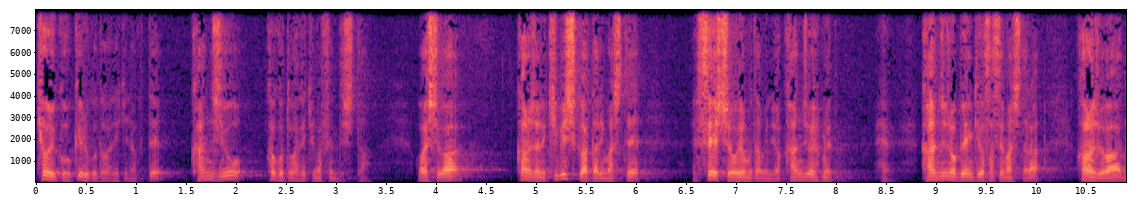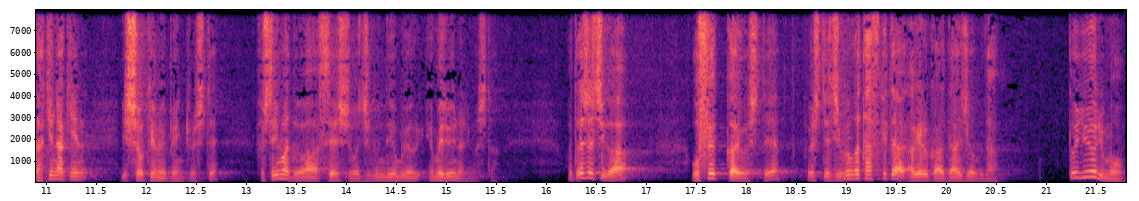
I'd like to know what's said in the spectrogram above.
教育を受けることができなくて漢字を書くことができませんでした。私は彼女に厳しく当たりまして聖書を読むためには漢字を読めと漢字の勉強をさせましたら彼女は泣き泣き一生懸命勉強してそして今では聖書を自分で読め読めるようになりました。私たちがおせっかいをしてそして自分が助けてあげるから大丈夫だ。というよりも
